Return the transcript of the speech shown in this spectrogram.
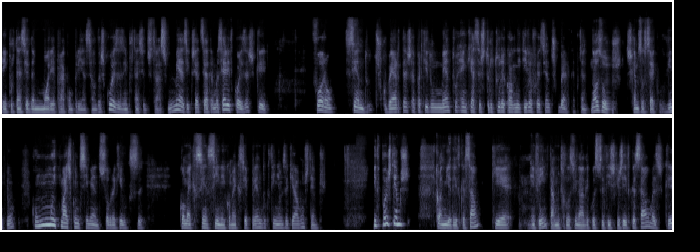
A importância da memória para a compreensão das coisas, a importância dos traços memésicos, etc. Uma série de coisas que foram sendo descobertas a partir do momento em que essa estrutura cognitiva foi sendo descoberta. Portanto, nós hoje chegamos ao século XXI com muito mais conhecimentos sobre aquilo que se como é que se ensina e como é que se aprende do que tínhamos aqui há alguns tempos. E depois temos economia da educação, que é, enfim, está muito relacionada com as estatísticas da educação, mas que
